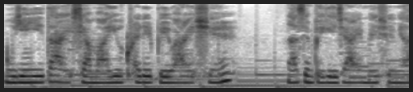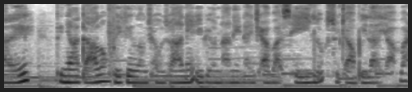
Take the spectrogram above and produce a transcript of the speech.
မူရင်းရေးသားတဲ့ရှာမာယူ credit ပေးပါရရှင်။နားဆင်ပေးကြရမယ့်ရှင်များတယ်။တညတားလုံးပေးကင်းလုံးချုံစွာနဲ့အေးပြောနားနေနိုင်ကြပါစေလို့ဆုတောင်းပေးလိုက်ရပါ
